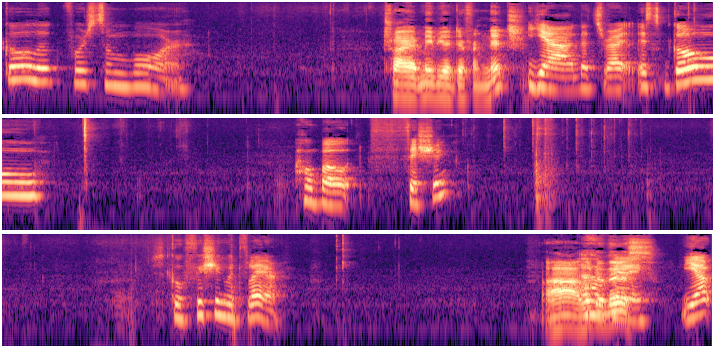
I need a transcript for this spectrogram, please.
Go look for some more. Try it maybe a different niche. Yeah, that's right. Let's go. How about fishing? Let's go fishing with Flair. Ah, look at this. Yep.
